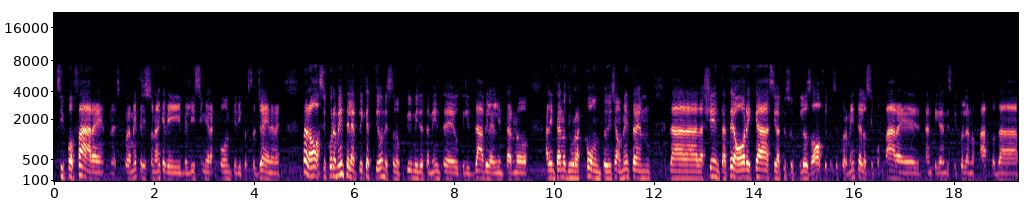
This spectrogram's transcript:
si, può fare, sicuramente ci sono anche dei bellissimi racconti di questo genere, però sicuramente le applicazioni sono più immediatamente utilizzabili all'interno, all'interno di un racconto, diciamo, mentre la, la, scienza teorica si va più sul filosofico, sicuramente lo si può fare, tanti grandi scrittori l'hanno fatto, da,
